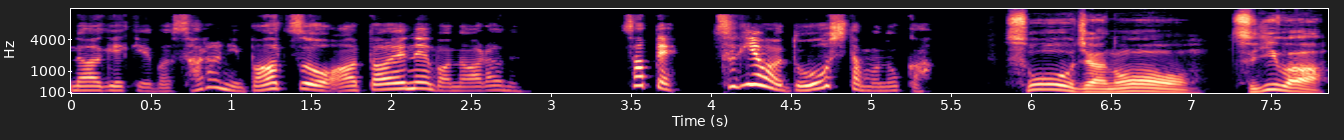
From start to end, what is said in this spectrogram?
嘆けばさらに罰を与えねばならぬ。さて、次はどうしたものか。そうじゃのう。次は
